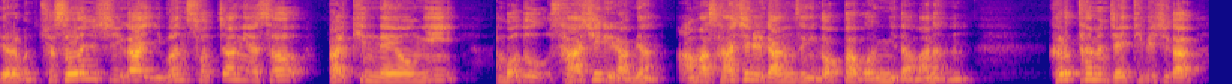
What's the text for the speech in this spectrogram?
여러분, 최서원 씨가 이번 소장에서 밝힌 내용이 모두 사실이라면 아마 사실일 가능성이 높아 보입니다만은 그렇다면 JTBC가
